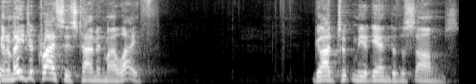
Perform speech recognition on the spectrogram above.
In a major crisis time in my life, God took me again to the Psalms.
